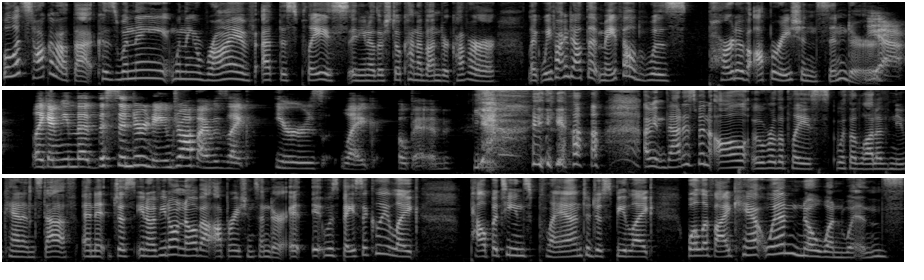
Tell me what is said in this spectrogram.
Well, let's talk about that because when they when they arrive at this place and you know they're still kind of undercover, like we find out that Mayfeld was part of Operation Cinder. Yeah. Like, I mean, the, the Cinder name drop, I was like, ears like open. Yeah. yeah. I mean, that has been all over the place with a lot of new canon stuff. And it just, you know, if you don't know about Operation Cinder, it, it was basically like Palpatine's plan to just be like, well, if I can't win, no one wins.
